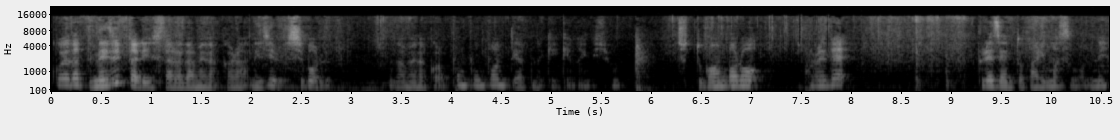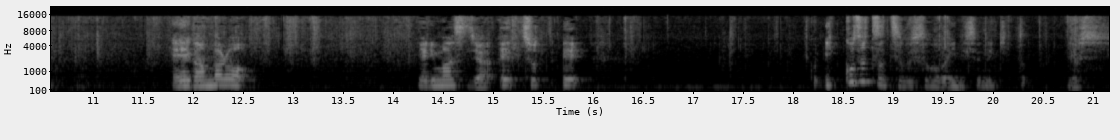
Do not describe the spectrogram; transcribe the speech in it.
これだってねじったりしたらダメだからねじる絞る？ダメだからポンポンポンってやってなきゃいけないんでしょ？ちょっと頑張ろう。これでプレゼントがありますもんね。えー、頑張ろう。やります。じゃあえちょっとえ。これ1個ずつ潰す方がいいんですよねきっと。よし。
